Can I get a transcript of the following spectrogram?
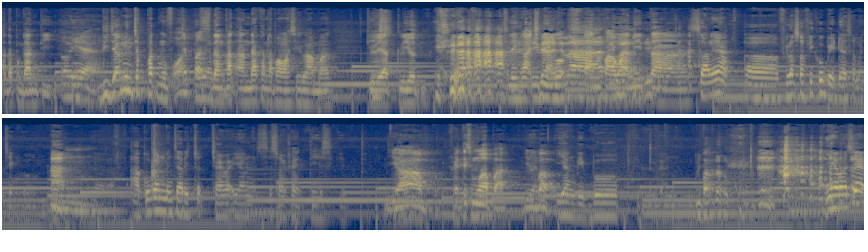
ada pengganti. Oh Iya. Dijamin cepat move on. Cepat. Sedangkan Anda kenapa masih lama lihat liut celingak Tidak celinguk tanpa wanita. Soalnya eh, filosofiku beda sama Cenggo. Ah. Aku kan mencari ce- cewek yang sesuai fetis gitu. Ya, fetis semua apa? Jilbab. Yang bebop gitu kan. Iya maksudnya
